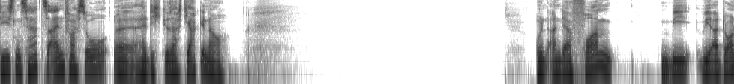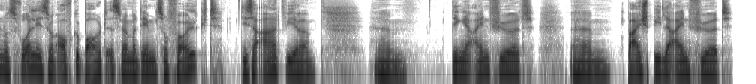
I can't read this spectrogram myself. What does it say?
diesen Satz einfach so, äh, hätte ich gesagt, ja, genau. Und an der Form, wie, wie Adornos Vorlesung aufgebaut ist, wenn man dem so folgt, dieser Art, wie er ähm, Dinge einführt, ähm, Beispiele einführt,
